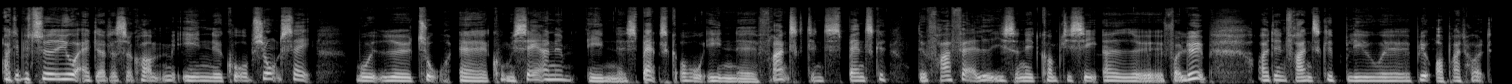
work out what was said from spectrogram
Og det betød jo, at der så kom en øh, korruptionssag mod øh, to af kommissærerne, en øh, spansk og en øh, fransk. Den spanske blev frafaldet i sådan et kompliceret forløb, og den franske blev, blev opretholdt.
